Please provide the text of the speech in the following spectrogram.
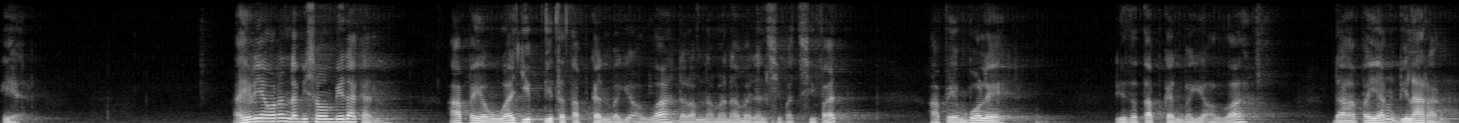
Iya. Akhirnya orang tidak bisa membedakan apa yang wajib ditetapkan bagi Allah dalam nama-nama dan sifat-sifat, apa yang boleh ditetapkan bagi Allah, dan apa yang dilarang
